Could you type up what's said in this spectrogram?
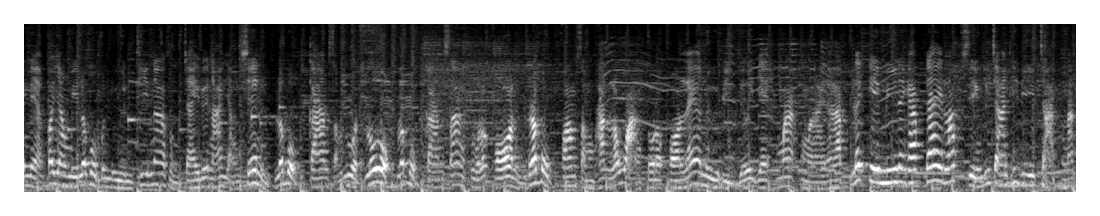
มเนี่ยก็ยังมีระบบอื่นๆ ที่น่าสนใจด้วยนะ อย่างเช่น ระบบการสำรวจโลก ระบบการสร้างตัวละคร ระบบความสัมพันธ์ระหว่างตัวละครและอื่นอีกเยอะแยะมากมายนะครับและเกมนี้นะครับได้รับเสียงวิจารณ์ที่ดีจากนัก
